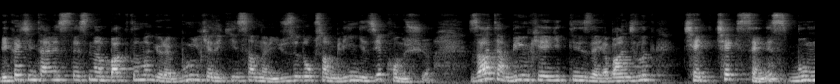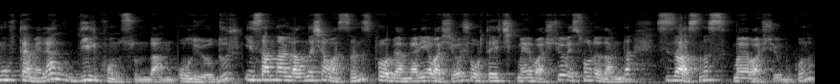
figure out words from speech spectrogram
birkaç birkaç internet sitesinden baktığıma göre bu ülkedeki insanların %91'i İngilizce konuşuyor. Zaten bir ülkeye gittiğinizde yabancılık çekecekseniz bu muhtemelen dil konusundan oluyordur. İnsanlarla anlaşamazsanız problemler yavaş yavaş ortaya çıkmaya başlıyor ve sonradan da sizi aslında sıkmaya başlıyor bu konu.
